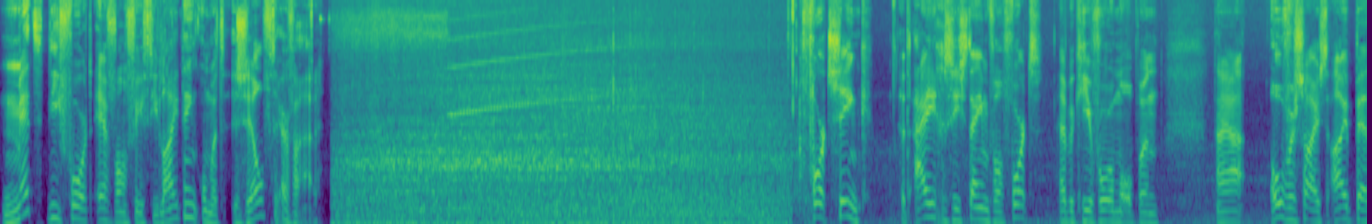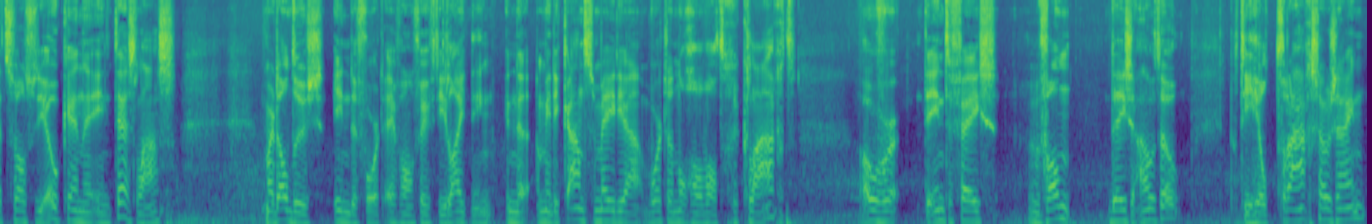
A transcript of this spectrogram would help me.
met die Ford F-150 Lightning om het zelf te ervaren. Ford Sync, het eigen systeem van Ford, heb ik hier voor me op een nou ja, oversized iPad zoals we die ook kennen in Tesla's. Maar dan dus in de Ford F-150 Lightning. In de Amerikaanse media wordt er nogal wat geklaagd over de interface van deze auto. Dat die heel traag zou zijn.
